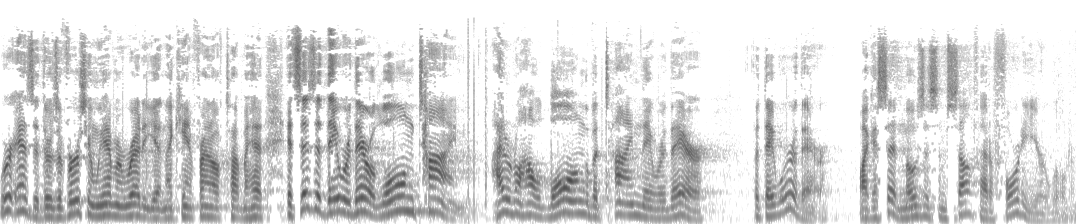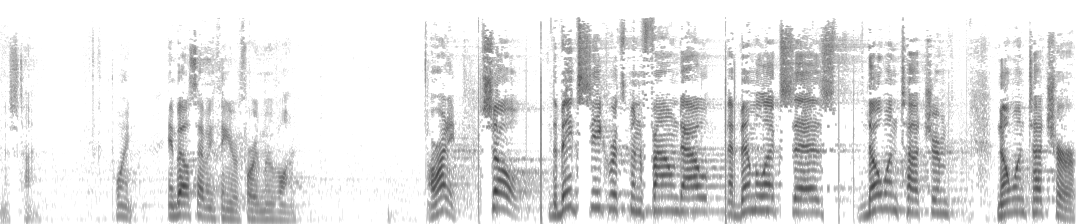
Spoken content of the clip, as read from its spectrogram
where is it? There's a verse and we haven't read it yet, and I can't find it off the top of my head. It says that they were there a long time. I don't know how long of a time they were there, but they were there. Like I said, Moses himself had a 40 year wilderness time. Good point. Anybody else have anything here before we move on? Alrighty. So, the big secret's been found out. Abimelech says, No one touch him. No one touch her.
